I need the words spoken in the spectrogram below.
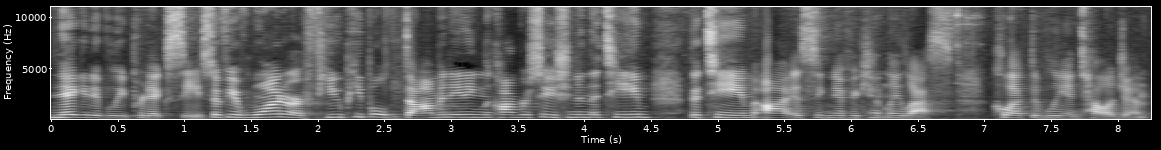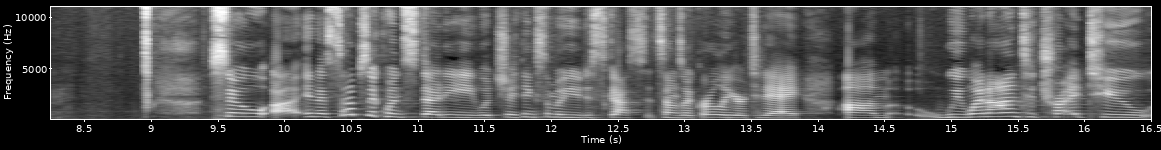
negatively predicts C. So if you have one or a few people dominating the conversation in the team, the team uh, is significantly less collectively intelligent. So uh, in a subsequent study, which I think some of you discussed, it sounds like earlier today, um, we went on to try to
